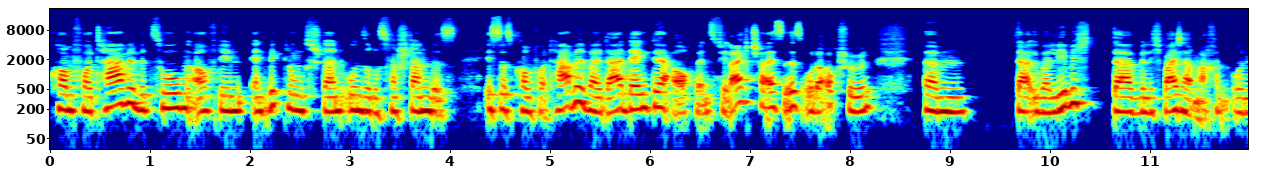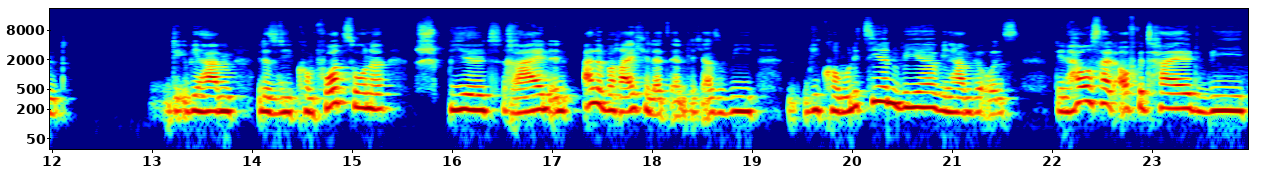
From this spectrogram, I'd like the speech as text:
komfortabel bezogen auf den Entwicklungsstand unseres Verstandes ist das komfortabel, weil da denkt er, auch wenn es vielleicht scheiße ist oder auch schön, ähm, da überlebe ich, da will ich weitermachen. Und die, wir haben, also die Komfortzone spielt rein in alle Bereiche letztendlich. Also wie, wie kommunizieren wir, wie haben wir uns den Haushalt aufgeteilt, wie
